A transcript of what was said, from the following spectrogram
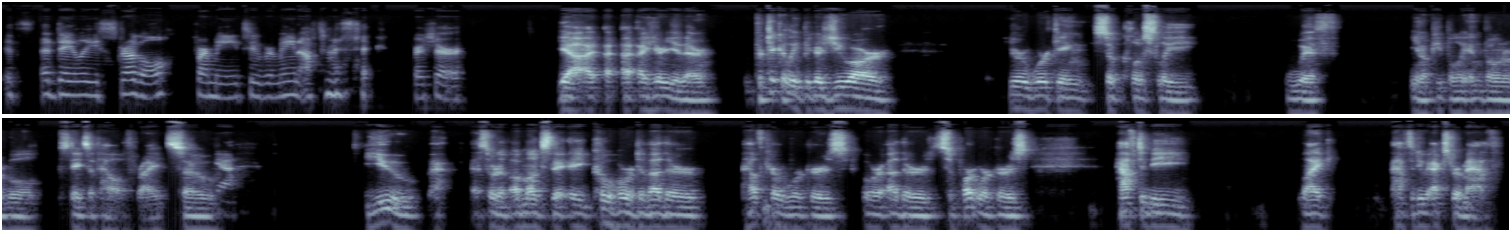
it's a daily struggle for me to remain optimistic for sure. Yeah I, I, I hear you there particularly because you are you're working so closely with you know people in vulnerable states of health right so yeah. you uh, sort of amongst a, a cohort of other healthcare workers or other support workers have to be like have to do extra math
